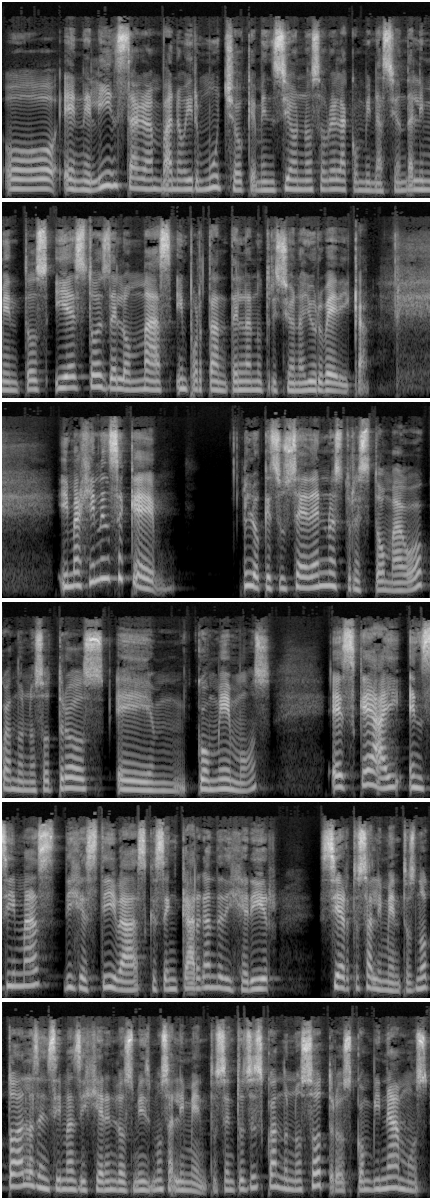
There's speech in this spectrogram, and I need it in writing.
o en el Instagram van a oír mucho que menciono sobre la combinación de alimentos y esto es de lo más importante en la nutrición ayurvédica. Imagínense que lo que sucede en nuestro estómago cuando nosotros em, comemos es que hay enzimas digestivas que se encargan de digerir ciertos alimentos. No todas las enzimas digieren los mismos alimentos. Entonces, cuando nosotros combinamos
